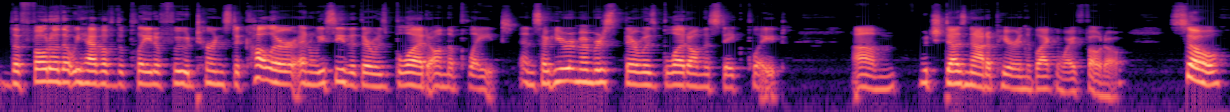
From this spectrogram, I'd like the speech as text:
the photo that we have of the plate of food turns to color, and we see that there was blood on the plate, and so he remembers there was blood on the steak plate, um, which does not appear in the black and white photo. So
